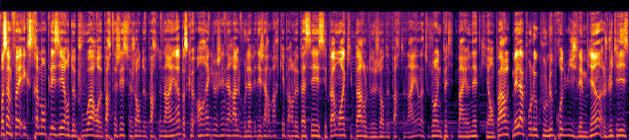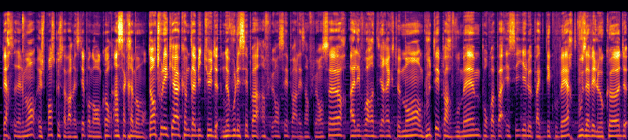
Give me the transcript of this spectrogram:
Moi, ça me fait extrêmement plaisir de pouvoir euh, partager ce genre de partenariat parce que en règle générale, vous l'avez déjà remarqué par le passé, c'est pas moi qui parle de ce genre de partenariat, on a toujours une petite marionnette qui en parle. Mais là, pour le coup, le produit, je l'aime bien, je l'utilise personnellement et je pense que ça va rester pendant encore un sacré moment. Dans tous les cas, comme d'habitude, ne vous laissez pas influencer par les influenceurs, allez voir directement, goûtez par vous-même, pourquoi pas essayer le pack découverte. Vous avez le code,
